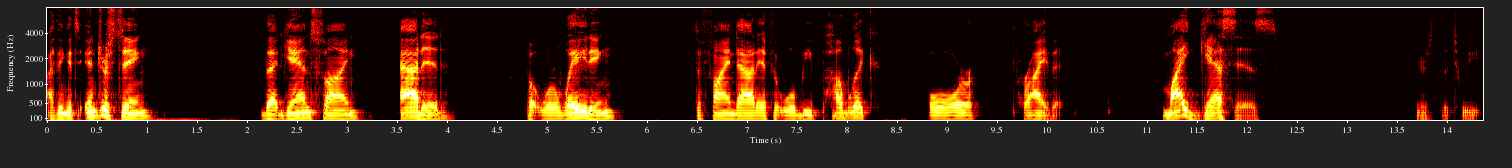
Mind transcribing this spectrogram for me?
I think it's interesting that Gänswein added, but we're waiting to find out if it will be public or private. My guess is here's the tweet.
